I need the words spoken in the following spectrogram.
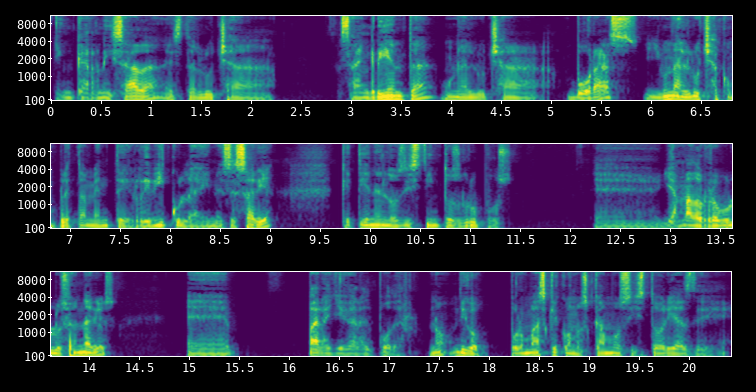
encarnizada, esta lucha sangrienta, una lucha voraz y una lucha completamente ridícula e innecesaria que tienen los distintos grupos eh, llamados revolucionarios eh, para llegar al poder, ¿no? Digo, por más que conozcamos historias de,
